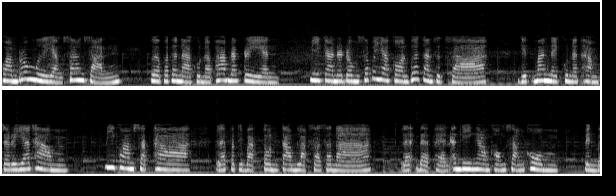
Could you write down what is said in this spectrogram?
ความร่วมมืออย่างสร้างสรรค์ เพื่อพัฒนาคุณภาพนักเรียน มีการระดมทรัพยากรเพื่อการศึกษา ยึดมั่นในคุณธรรมจริยธรรม มีความศรัทธา และปฏิบัติตนตามหลักศาสนา และแบบแผนอันดีงามของสังคม เป็นแบ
